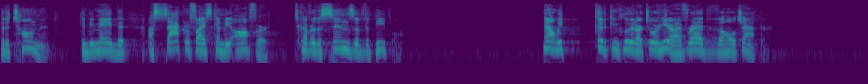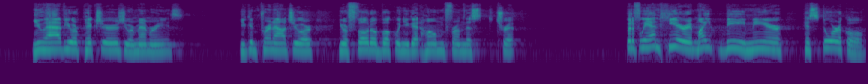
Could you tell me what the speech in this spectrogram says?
that atonement can be made, that a sacrifice can be offered to cover the sins of the people. Now, we could conclude our tour here. I've read the whole chapter. You have your pictures, your memories. You can print out your, your photo book when you get home from this trip. But if we end here, it might be mere historical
